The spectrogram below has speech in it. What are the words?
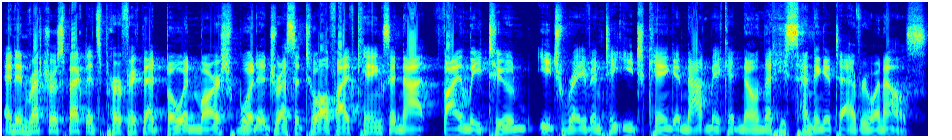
and in retrospect, it's perfect that Bowen Marsh would address it to all five kings and not finely tune each raven to each king and not make it known that he's sending it to everyone else.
